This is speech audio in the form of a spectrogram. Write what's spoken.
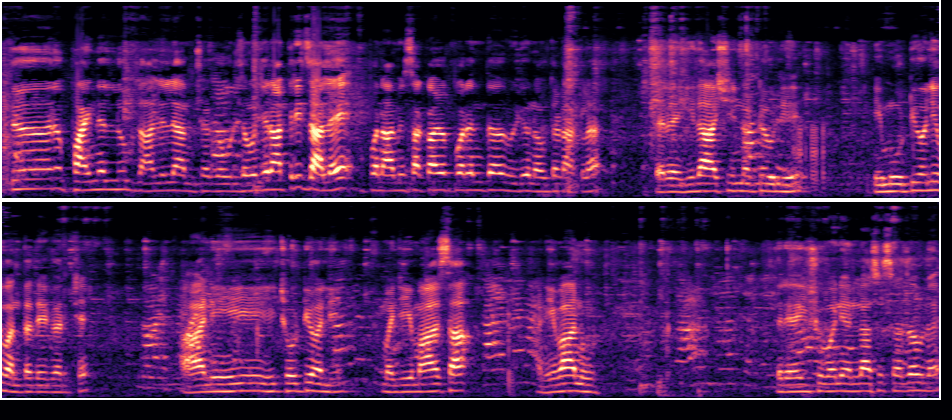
तर फायनल लुक झालेला आहे आमच्या गौरीचा. म्हणजे रात्रीच झालंय पण आम्ही सकाळपर्यंत व्हिडिओ नव्हता टाकला. तर हिला अशी नटवली ही मोठीवाली म्हणतात हे घरचे. आणि ही ही छोटीवाली म्हणजे माळसा आणि वाणू वानू. तर या हिशोबाने यांना असं सजवलंय.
